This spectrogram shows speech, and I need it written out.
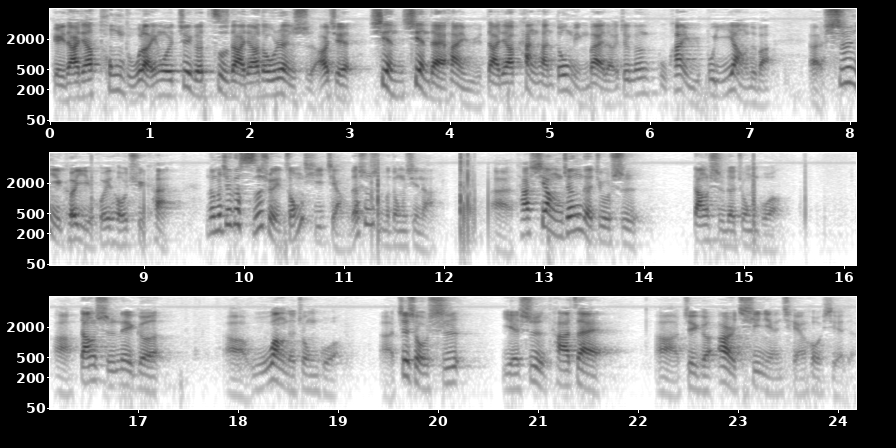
给大家通读了，因为这个字大家都认识，而且现现代汉语大家看看都明白的，这跟古汉语不一样，对吧？啊，诗你可以回头去看。那么这个死水总体讲的是什么东西呢？啊，它象征的就是当时的中国，啊，当时那个啊无望的中国。啊，这首诗也是他在啊这个二七年前后写的。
